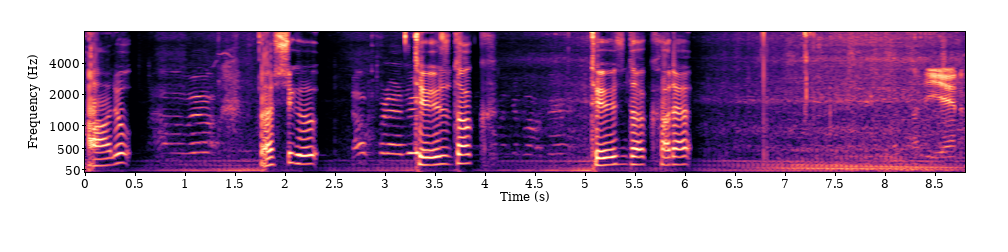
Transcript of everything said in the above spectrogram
Hallo. Vær så god. Tusen takk. Tusen takk. Ha det. Hadi yeğenim.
